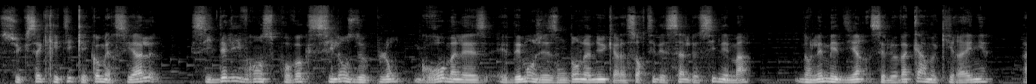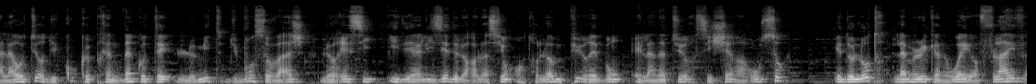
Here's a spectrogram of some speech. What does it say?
Succès critique et commercial, si Délivrance provoque silence de plomb, gros malaise et démangeaison dans la nuque à la sortie des salles de cinéma, dans les médias, c'est le vacarme qui règne, à la hauteur du coup que prennent d'un côté le mythe du bon sauvage, le récit idéalisé de la relation entre l'homme pur et bon et la nature si chère à Rousseau, et de l'autre l'American Way of Life,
